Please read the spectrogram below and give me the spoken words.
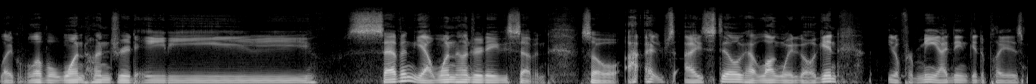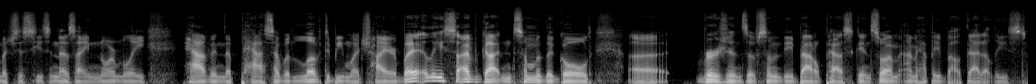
like level 187. yeah 187 so I, I still have a long way to go again you know for me i didn't get to play as much this season as i normally have in the past i would love to be much higher but at least i've gotten some of the gold uh, versions of some of the battle pass skins so I'm, I'm happy about that at least.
